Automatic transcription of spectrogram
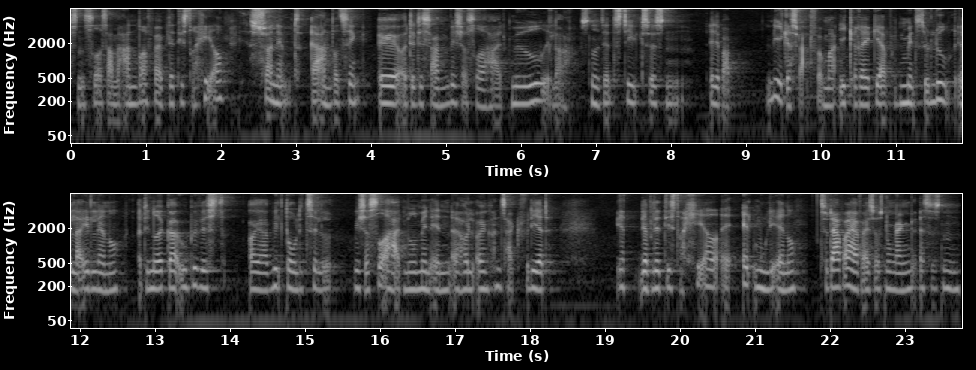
sådan sidder sammen med andre, for jeg bliver distraheret så nemt af andre ting. Øh, og det er det samme, hvis jeg sidder og har et møde, eller sådan noget den stil, så sådan, er det bare mega svært for mig ikke at reagere på den mindste lyd eller et eller andet. Og det er noget, jeg gør ubevidst, og jeg er vildt dårlig til, hvis jeg sidder og har et møde med en anden, at holde øjenkontakt, fordi at jeg, jeg bliver distraheret af alt muligt andet. Så der var jeg faktisk også nogle gange, altså sådan,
